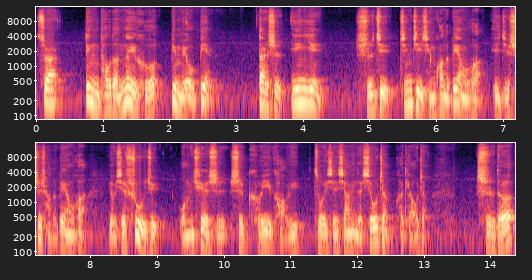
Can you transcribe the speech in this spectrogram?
虽然定投的内核并没有变，但是因应实际经济情况的变化以及市场的变化，有些数据我们确实是可以考虑做一些相应的修正和调整，使得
